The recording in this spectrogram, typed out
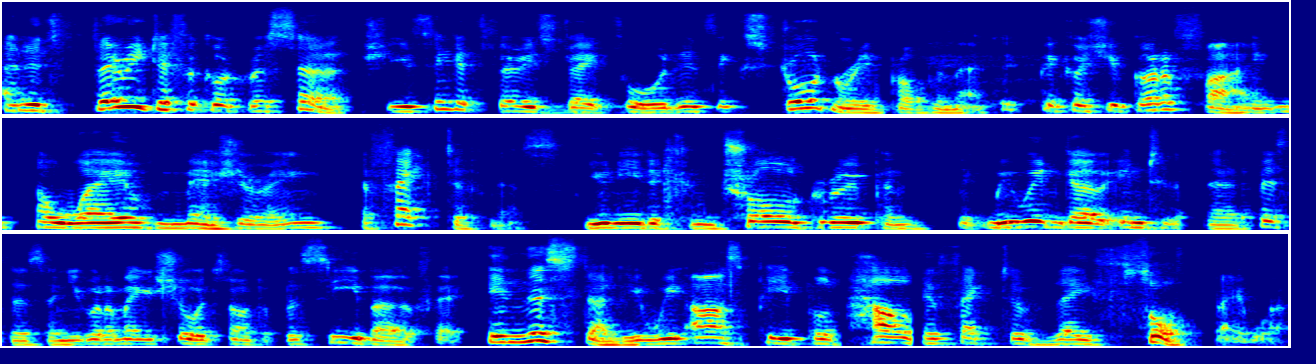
And it's very difficult research. You think it's very straightforward. It's extraordinarily problematic because you've got to find a way of measuring effectiveness. You need a control group, and we wouldn't go into that business, and you've got to make sure it's not a placebo effect. In this study, we asked people how effective they thought they were.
